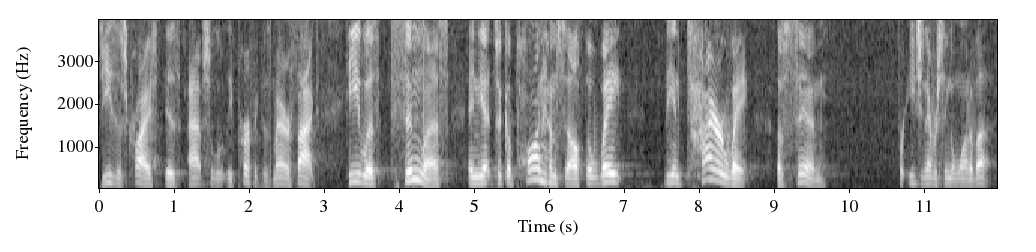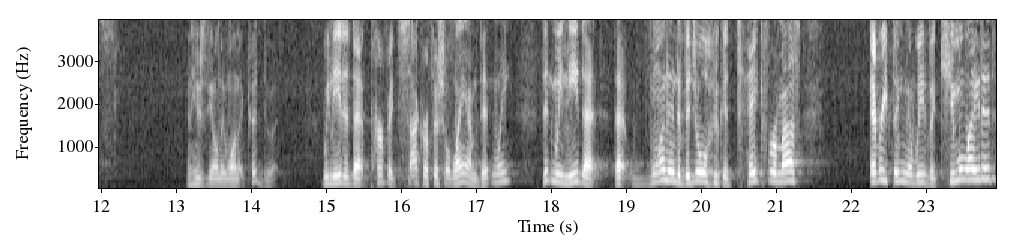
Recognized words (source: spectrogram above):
Jesus Christ is absolutely perfect. As a matter of fact, he was sinless and yet took upon himself the weight, the entire weight of sin for each and every single one of us. And he was the only one that could do it. We needed that perfect sacrificial lamb, didn't we? Didn't we need that, that one individual who could take from us everything that we've accumulated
